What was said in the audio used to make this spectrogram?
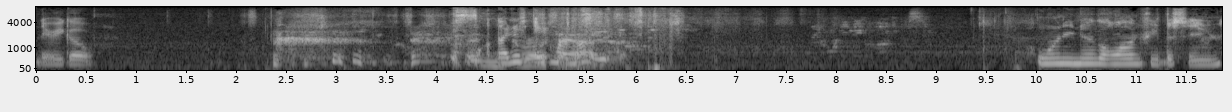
There you go. I just ate my mic. Horny nigga laundry bassoon.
